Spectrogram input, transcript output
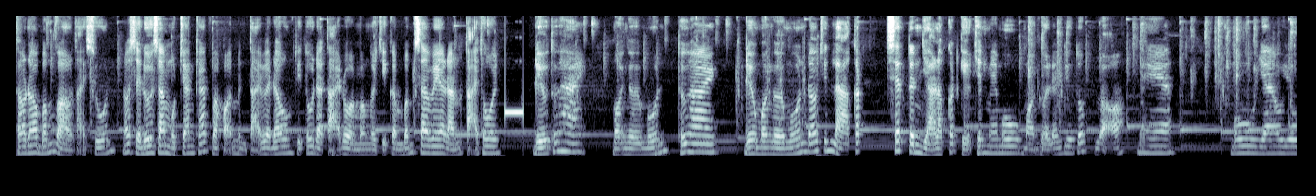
sau đó bấm vào tải xuống. Nó sẽ đưa sang một trang khác và hỏi mình tải về đâu. Thì tôi đã tải rồi, mọi người chỉ cần bấm save là nó tải thôi. Điều thứ hai, mọi người muốn, thứ hai, điều mọi người muốn đó chính là cách setting giả lập cách kiểu trên memo mọi người lên youtube gõ me mu giao du.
